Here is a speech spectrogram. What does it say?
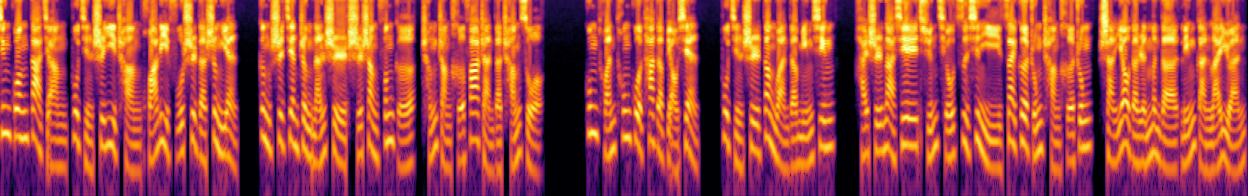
星光大奖不仅是一场华丽服饰的盛宴，更是见证男士时尚风格成长和发展的场所。工团通过他的表现，不仅是当晚的明星，还是那些寻求自信以在各种场合中闪耀的人们的灵感来源。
